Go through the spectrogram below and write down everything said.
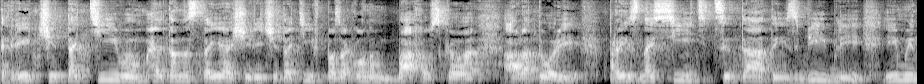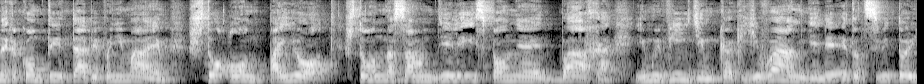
начинает речитативом, это настоящий речитатив по законам баховского оратории, произносить цитаты из Библии, и мы на каком-то этапе понимаем, что он поет, что он на самом деле исполняет Баха, и мы видим, как Евангелие, этот святой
